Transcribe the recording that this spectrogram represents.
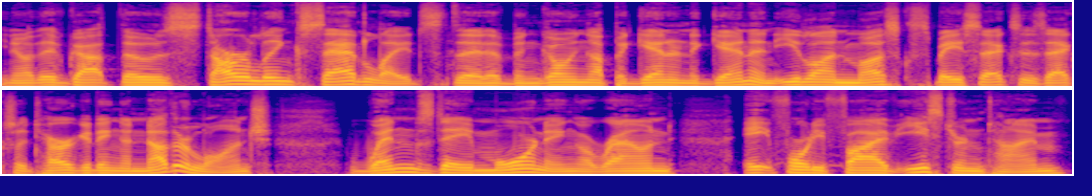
You know, they've got those Starlink satellites that have been going up again and again, and Elon Musk, SpaceX, is actually targeting another launch Wednesday morning around 8:45 Eastern Time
